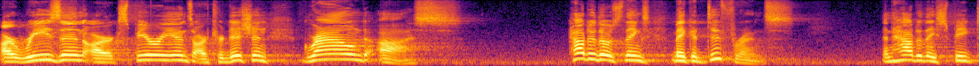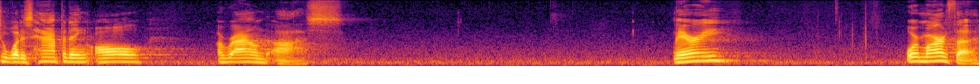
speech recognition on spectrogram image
our reason, our experience, our tradition ground us? How do those things make a difference? And how do they speak to what is happening all around us? Mary or Martha?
